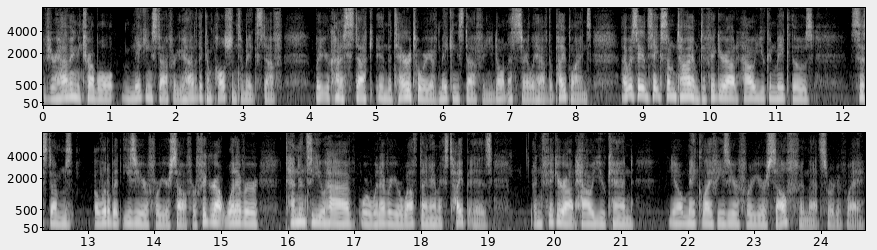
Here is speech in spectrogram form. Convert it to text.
if you're having trouble making stuff or you have the compulsion to make stuff, but you're kind of stuck in the territory of making stuff and you don't necessarily have the pipelines, I would say to take some time to figure out how you can make those systems a little bit easier for yourself or figure out whatever tendency you have or whatever your wealth dynamics type is and figure out how you can you know make life easier for yourself in that sort of way.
